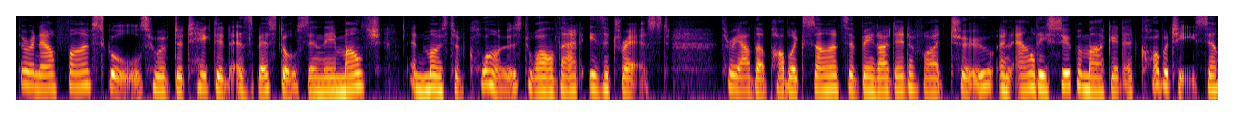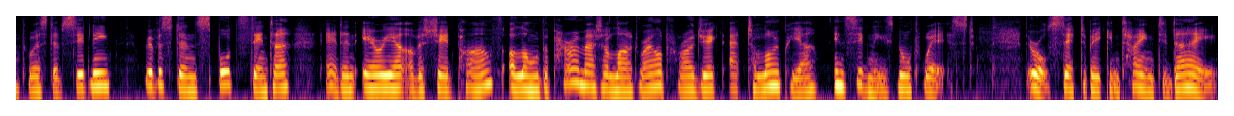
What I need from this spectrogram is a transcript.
There are now five schools who have detected asbestos in their mulch, and most have closed while that is addressed. Three other public sites have been identified too an Aldi supermarket at Cobbitty, southwest of Sydney, Riverstone Sports Centre, and an area of a shared path along the Parramatta Light Rail project at Telopea in Sydney's northwest. They're all set to be contained today.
